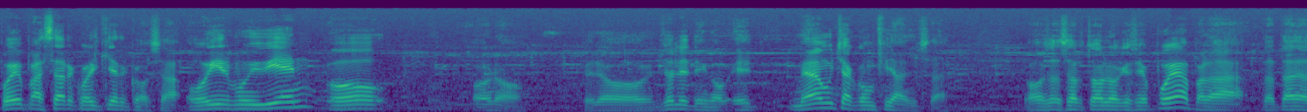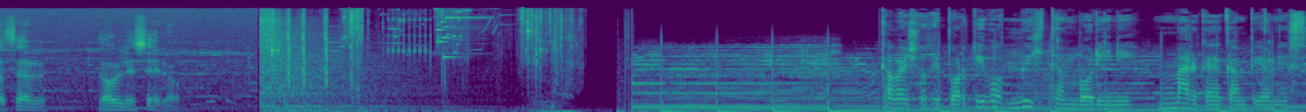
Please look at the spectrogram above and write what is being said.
Puede pasar cualquier cosa, o ir muy bien o, o no. Pero yo le tengo, eh, me da mucha confianza. Vamos a hacer todo lo que se pueda para tratar de hacer doble cero. Caballos Deportivos Luis Tamborini, marca de campeones.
